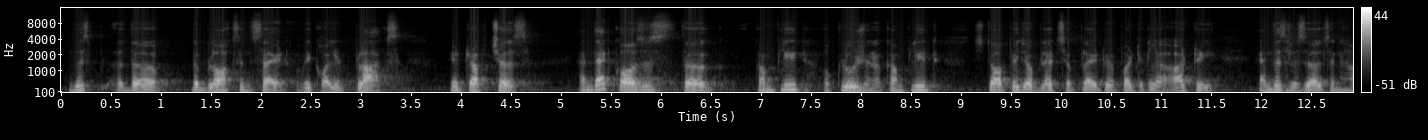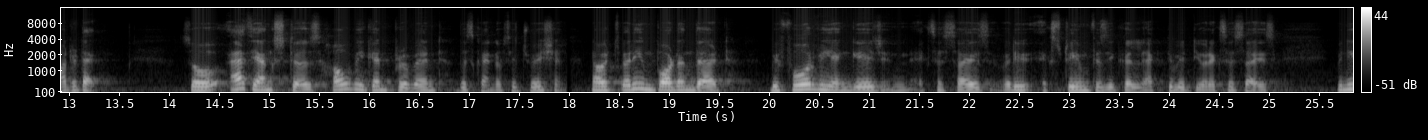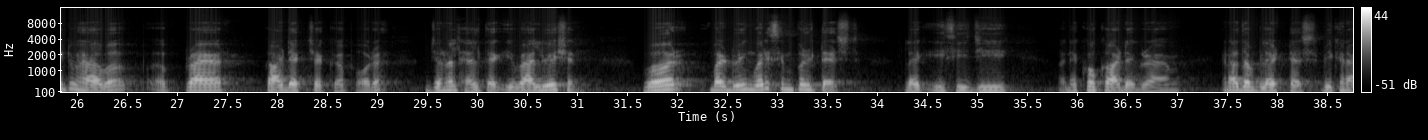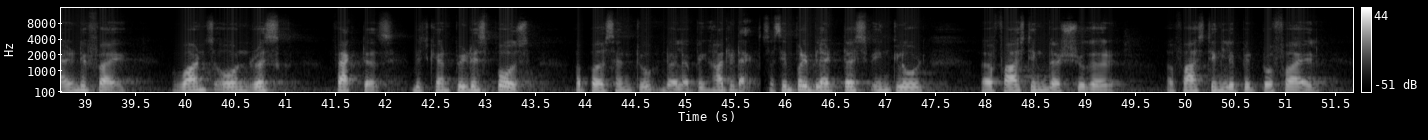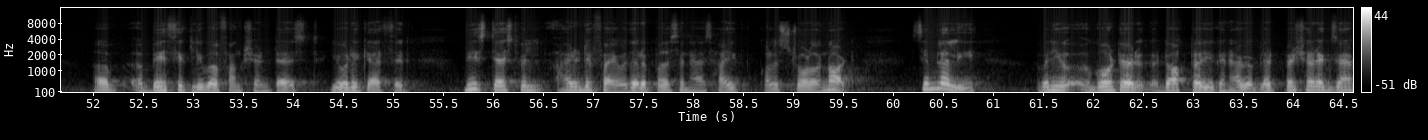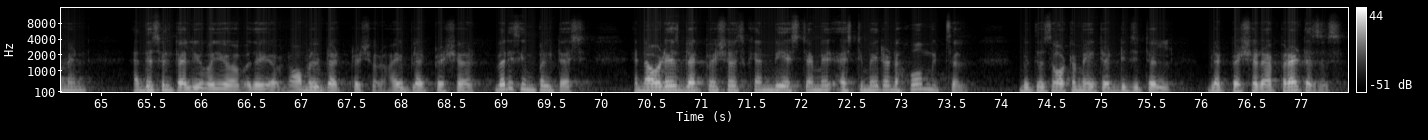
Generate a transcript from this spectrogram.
this, the, the blocks inside, we call it plaques, it ruptures and that causes the complete occlusion, a complete stoppage of blood supply to a particular artery and this results in heart attack. So as youngsters, how we can prevent this kind of situation? Now it's very important that before we engage in exercise, very extreme physical activity or exercise, we need to have a, a prior cardiac checkup or a general health evaluation where by doing very simple tests like ECG, an echocardiogram, and other blood tests, we can identify one's own risk factors which can predispose a person to developing heart attacks. So simple blood tests include a fasting blood sugar, a fasting lipid profile, a, a basic liver function test, uric acid. These tests will identify whether a person has high cholesterol or not. Similarly, when you go to a doctor, you can have your blood pressure examined, and this will tell you whether you, have, whether you have normal blood pressure or high blood pressure. Very simple test. And nowadays, blood pressures can be estima estimated at home itself with this automated digital blood pressure apparatuses.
